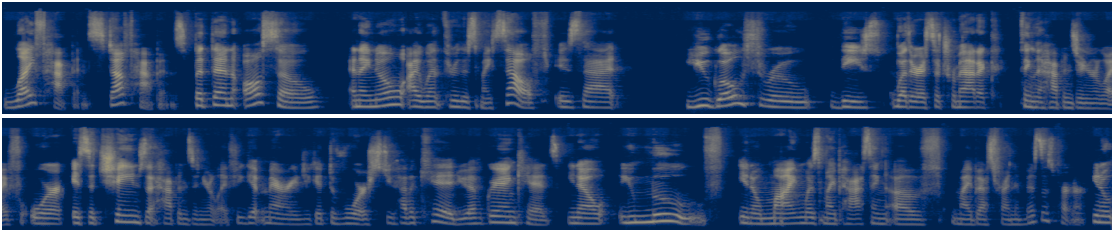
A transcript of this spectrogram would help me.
life happens, stuff happens. But then also, and I know I went through this myself, is that you go through these, whether it's a traumatic thing that happens in your life or it's a change that happens in your life. You get married, you get divorced, you have a kid, you have grandkids, you know, you move. You know, mine was my passing of my best friend and business partner. You know,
